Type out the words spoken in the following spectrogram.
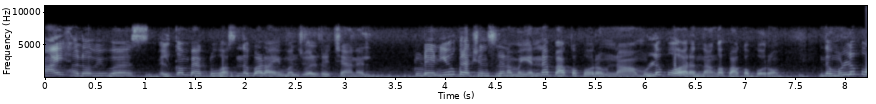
Hi hello viewers welcome back to Vasanthabala Aiman jewellery channel today new கலெக்ஷன்ஸில் நம்ம என்ன பார்க்க போகிறோம்னா முல்லைப்பூ ஆரம் தாங்க பார்க்க போகிறோம் இந்த முல்லைப்பூ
